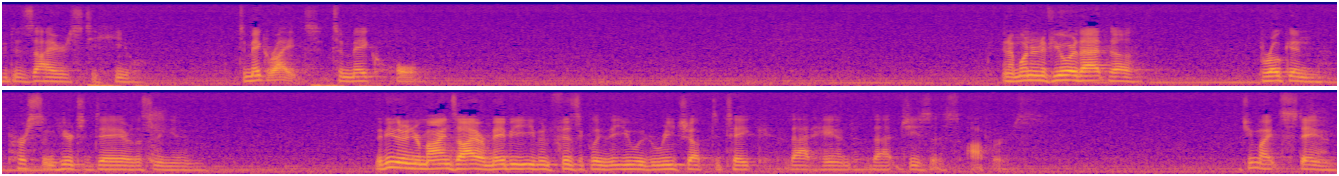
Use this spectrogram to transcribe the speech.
who desires to heal, to make right, to make whole. And I'm wondering if you're that uh, broken person here today or listening in. That either in your mind's eye or maybe even physically, that you would reach up to take that hand that Jesus offers. That you might stand,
